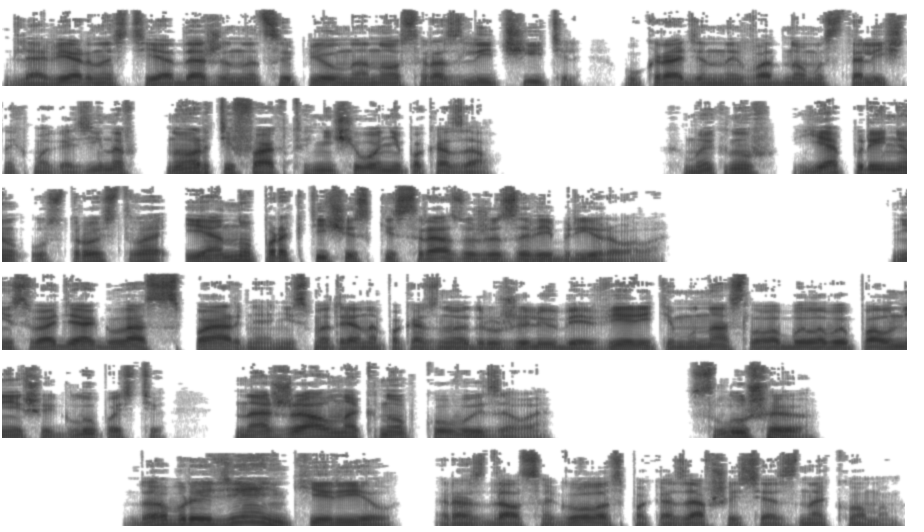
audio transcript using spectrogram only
Для верности я даже нацепил на нос различитель, украденный в одном из столичных магазинов, но артефакт ничего не показал. Хмыкнув, я принял устройство, и оно практически сразу же завибрировало. Не сводя глаз с парня, несмотря на показное дружелюбие, верить ему на слово было бы полнейшей глупостью, нажал на кнопку вызова. «Слушаю». «Добрый день, Кирилл», — раздался голос, показавшийся знакомым.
